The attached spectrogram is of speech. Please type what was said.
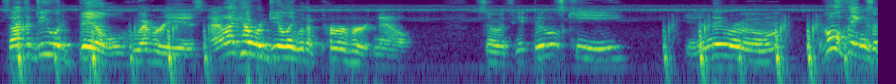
so I have to deal with Bill, whoever he is. I like how we're dealing with a pervert now. So it's get Bill's key, get in the room. The whole thing's a.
